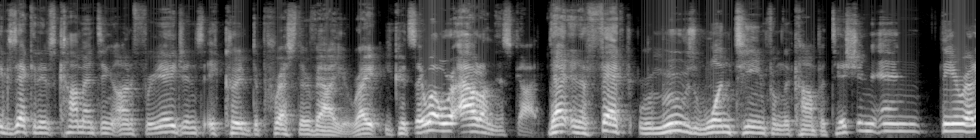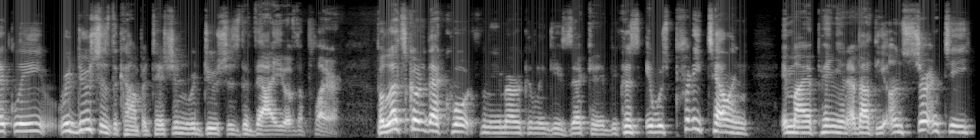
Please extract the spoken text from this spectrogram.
executives commenting on free agents, it could depress their value, right? You could say, well, we're out on this guy. That, in effect, removes one team from the competition and theoretically reduces the competition, reduces the value of the player. But let's go to that quote from the American League executive because it was pretty telling, in my opinion, about the uncertainty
